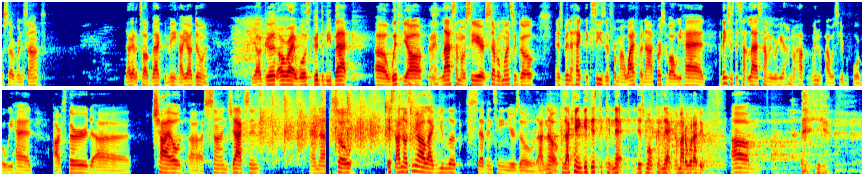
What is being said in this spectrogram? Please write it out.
What's up, Renaissance? Y'all got to talk back to me. How y'all doing? Y'all good? All right. Well, it's good to be back uh, with y'all. Last time I was here several months ago, and it's been a hectic season for my wife and I. First of all, we had, I think since the t- last time we were here, I don't know how, when I was here before, but we had our third uh, child, uh, a son, Jackson. And uh, so it's, I know some of y'all like, you look 17 years old. I know, because I can't get this to connect. This won't connect no matter what I do. Um, yeah.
